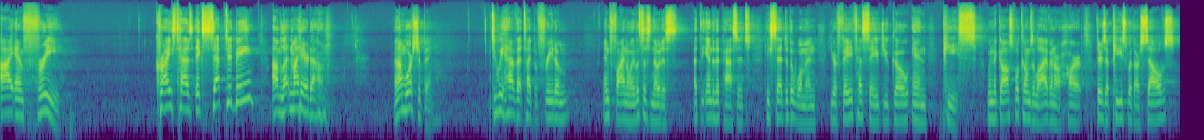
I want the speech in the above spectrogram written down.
I am free. Christ has accepted me. I'm letting my hair down and I'm worshiping. Do we have that type of freedom? And finally, let's just notice at the end of the passage, he said to the woman, Your faith has saved you. Go in peace. When the gospel comes alive in our heart, there's a peace with ourselves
